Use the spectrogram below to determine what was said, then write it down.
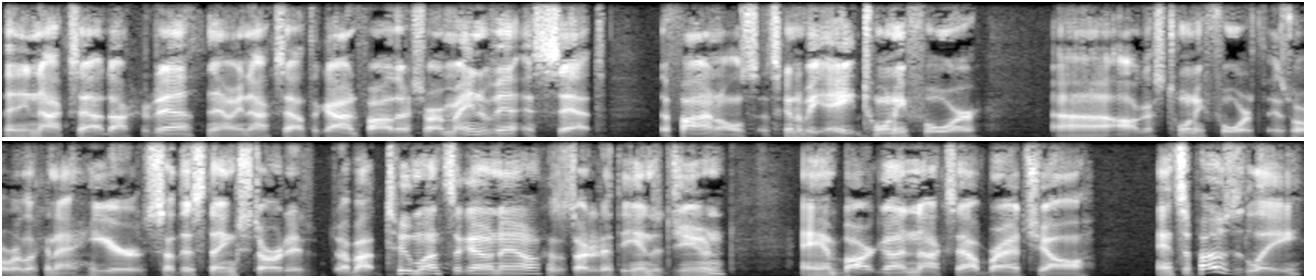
Then he knocks out Dr. Death. Now he knocks out the Godfather. So our main event is set. The finals. It's going to be 824. Uh, August 24th is what we're looking at here. So this thing started about two months ago now because it started at the end of June. And Bart Gunn knocks out Bradshaw. And supposedly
